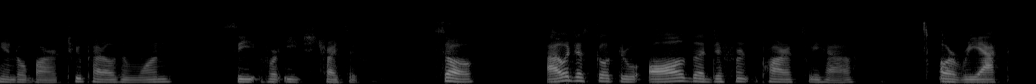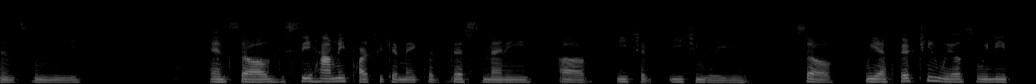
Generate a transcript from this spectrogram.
handlebar, two pedals, and one seat for each tricycle. So, I would just go through all the different products we have, or reactants we need, and so see how many parts we can make with this many of each of each ingredient. So, we have 15 wheels, so we need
